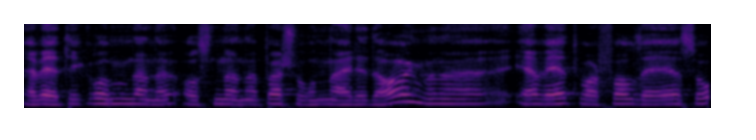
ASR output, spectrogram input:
jeg vet ikke om denne, denne personen er i dag, men jeg vet i hvert fall det jeg så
